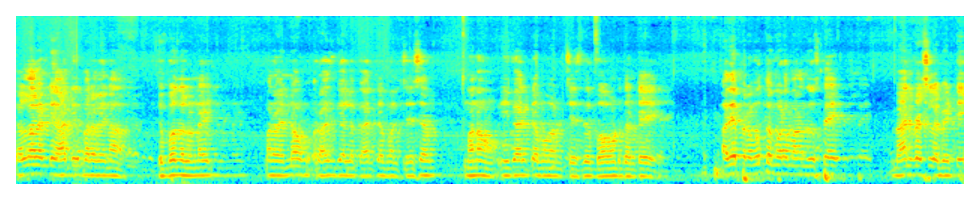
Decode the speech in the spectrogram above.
వెళ్ళాలంటే ఆర్థికపరమైన ఇబ్బందులు ఉన్నాయి. మనం ఎన్నో రాజకీయాల్లో కార్యక్రమాలు చేశాం. మనం ఈ కార్యక్రమాలను చేస్తే బాగుంటుందంటే అదే ప్రభుత్వం కూడా మనం చూస్తే మేనిఫెస్టోలో పెట్టి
